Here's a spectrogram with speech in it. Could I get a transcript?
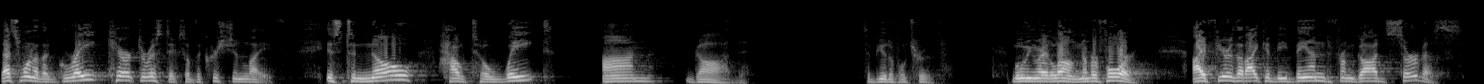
That's one of the great characteristics of the Christian life, is to know how to wait on God. It's a beautiful truth. Moving right along. Number four. I fear that I could be banned from God's service.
